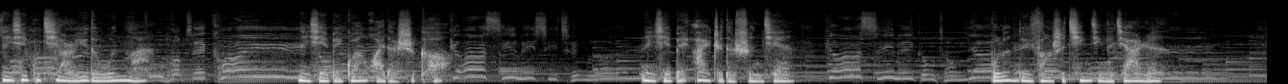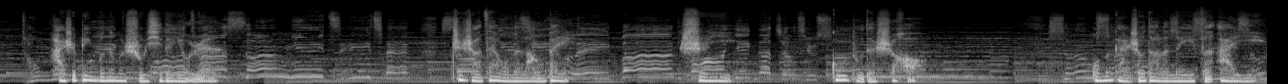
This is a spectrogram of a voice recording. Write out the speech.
那些不期而遇的温暖，那些被关怀的时刻，那些被爱着的瞬间，不论对方是亲近的家人。还是并不那么熟悉的友人，至少在我们狼狈、失意、孤独的时候，我们感受到了那一份爱意，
